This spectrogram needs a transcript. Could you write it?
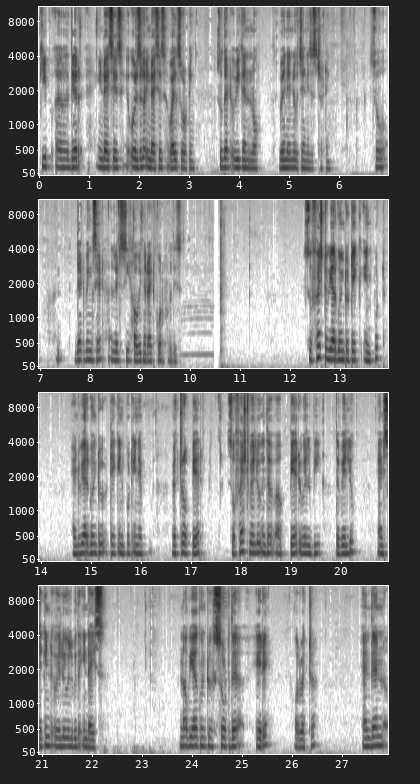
keep uh, their indices original indices while sorting so that we can know when a new chain is starting. So that being said let's see how we can write code for this. So first we are going to take input and we are going to take input in a vector of pair. So first value in the uh, pair will be the value and second value will be the indice. Now we are going to sort the array or vector and then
